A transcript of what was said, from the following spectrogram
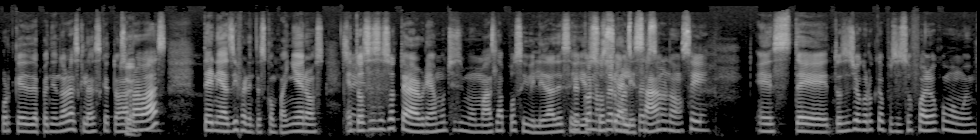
porque dependiendo de las clases que tú Sí. agarrabas, tenías diferentes compañeros. Sí. Entonces, eso te abría muchísimo más la posibilidad de seguir socializando. Sí. Este, entonces yo creo que pues eso fue algo como muy,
